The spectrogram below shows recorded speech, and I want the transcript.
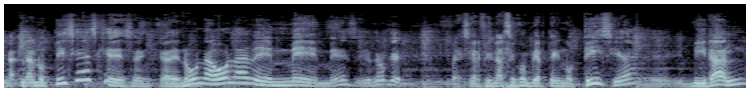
La, noticia es que desencadenó una ola de memes. Yo creo que, pues, si al final se convierte en noticia eh, viral,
